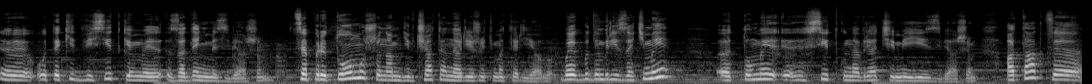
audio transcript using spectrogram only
е, отакі дві сітки ми за день ми зв'яжемо. Це при тому, що нам дівчата наріжуть матеріалу. Бо як будемо різати ми, е, то ми сітку навряд чи ми її зв'яжемо. А так це.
